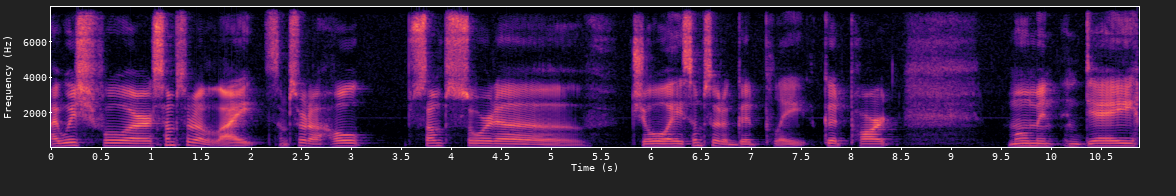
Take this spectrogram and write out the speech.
I wish for some sort of light, some sort of hope, some sort of joy, some sort of good plate, good part, moment and day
